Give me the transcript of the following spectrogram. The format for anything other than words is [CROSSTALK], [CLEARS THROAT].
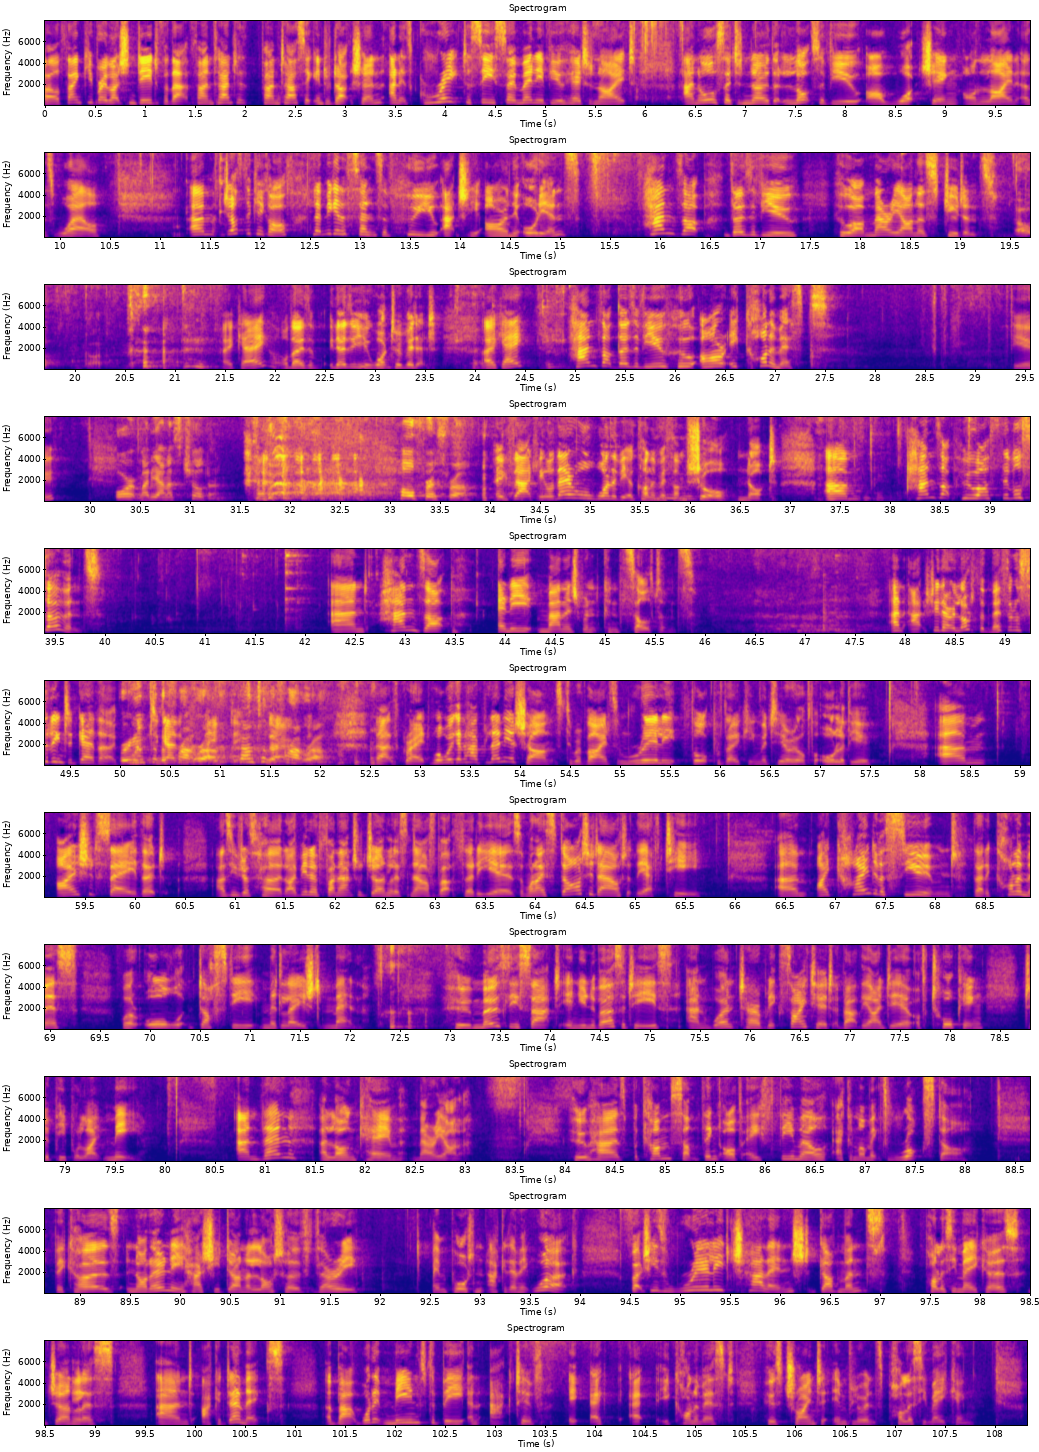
Well, thank you very much indeed for that fantastic, fantastic introduction. And it's great to see so many of you here tonight, and also to know that lots of you are watching online as well. Um, just to kick off, let me get a sense of who you actually are in the audience. Hands up, those of you who are Mariana's students. Oh, God. [LAUGHS] okay, or those of, those of you who want to admit it. Okay, hands up, those of you who are economists. A few. Or Mariana's children. [LAUGHS] Whole first row. exactly. Well, they're all wannabe economists, I'm sure not. Um, hands up who are civil servants. And hands up any management consultants. And actually, there are a lot of them. They're sort of sitting together, Bring them grouped to the front row. safety. Come to the front row. [LAUGHS] That's great. Well, we're going to have plenty of chance to provide some really thought provoking material for all of you. Um, I should say that, as you've just heard, I've been a financial journalist now for about 30 years. And when I started out at the FT, um, I kind of assumed that economists were all dusty middle aged men [LAUGHS] who mostly sat in universities and weren't terribly excited about the idea of talking to people like me. And then along came Mariana, who has become something of a female economics rock star because not only has she done a lot of very important academic work, but she's really challenged governments, policymakers, journalists, and academics about what it means to be an active e- e- economist who's trying to influence policymaking.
